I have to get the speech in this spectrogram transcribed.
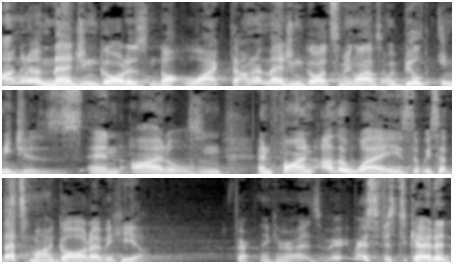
I'm going to imagine God is not like that. I'm going to imagine God something like this. And we build images and idols and, and find other ways that we say, that's my God over here. You very It's very, very, sophisticated.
